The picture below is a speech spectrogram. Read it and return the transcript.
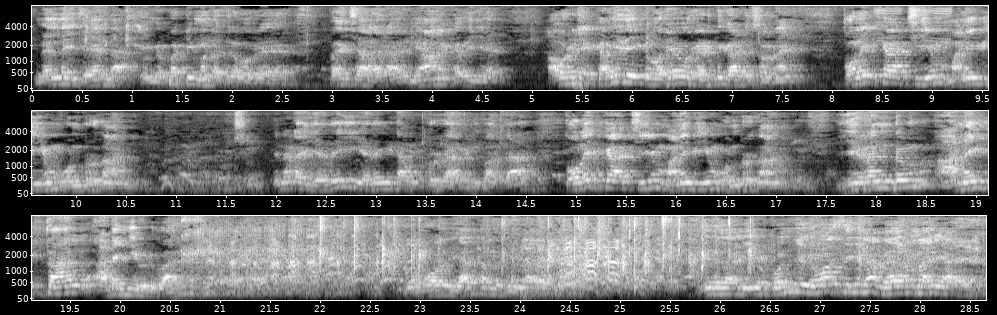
நெல்லை ஜெயந்தா எங்க பட்டிமன்றத்துல ஒரு பேச்சாளர் அருமையான கவிஞர். அவருடைய கவிதைக்கு ஒரே ஒரு எடுத்துக்காட்டு சொல்றேன். தொலைக்காட்சியும் மனைவியும் ஒன்றுதான். என்னடா எதை எதையிடா ஒப்புறாருன்னு பார்த்தா தொலைக்காட்சியும் மனைவியும் ஒன்றுதான். இரண்டும் அனைத்தால் அடங்கி விடுவார். எவ்வளவு ஏத்தம் பார்த்தீங்களா? இதுல நீங்க கொஞ்சம் யோசிச்சீங்கன்னா வேற மாதிரி ஆயிடும்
